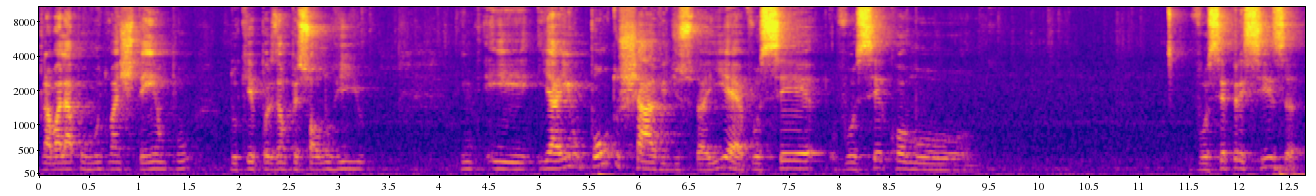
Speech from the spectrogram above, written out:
trabalhar por muito mais tempo do que, por exemplo, o pessoal no Rio. E, e, e aí o ponto chave disso daí é você, você como você precisa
